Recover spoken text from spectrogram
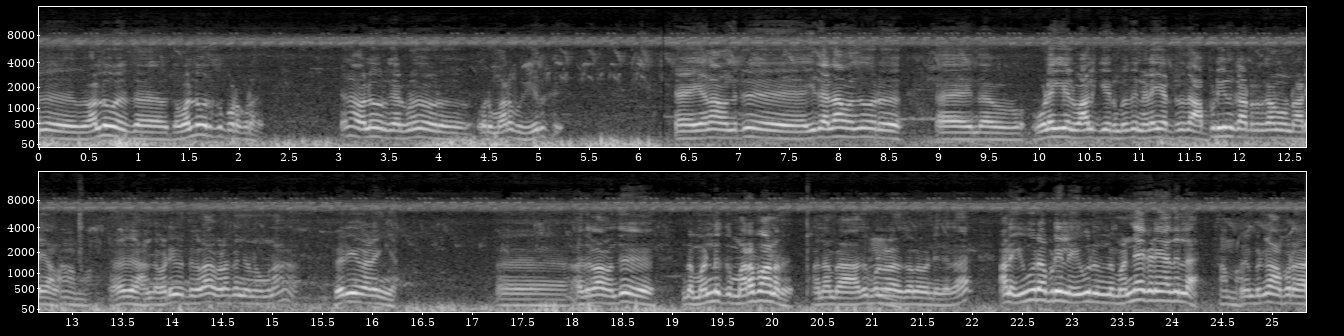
இது வள்ளுவர் வள்ளுவருக்கு போடக்கூடாது. ஏன்னா வள்ளுவருக்கு ஏற்கனவே ஒரு ஒரு மரபு இருக்குது ஏன்னா வந்துட்டு இதெல்லாம் வந்து ஒரு இந்த உலகியல் வாழ்க்கை என்பது நிலையற்றது அப்படின்னு காட்டுறதுக்கான ஒன்று அடையாளம். அதாவது அந்த வடிவத்துக்கெல்லாம் விளக்கம் சொன்னோம்னா பெரிய வேலைங்க. அதெல்லாம் வந்து இந்த மண்ணுக்கு மரபானது. நம்ம அதுக்குள்ள சொல்ல வேண்டியதில்லை. ஆனால் இவர் அப்படி இல்லை. இவர் இந்த மண்ணே கிடையாது இல்லை பின்ன அப்புறம்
